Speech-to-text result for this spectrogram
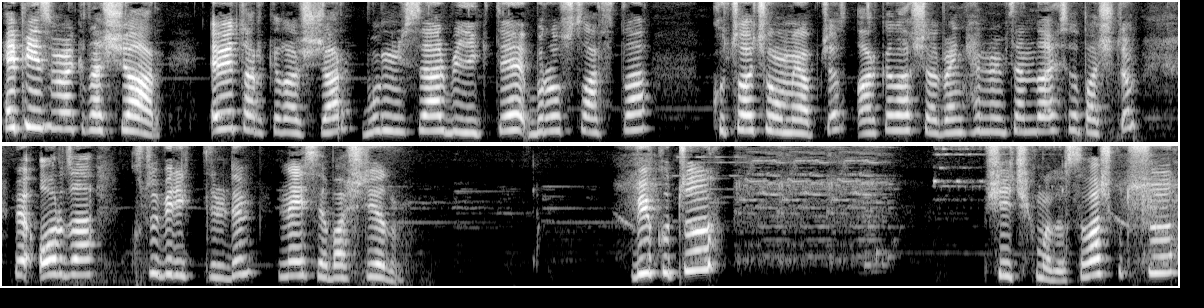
Hepinize merhaba arkadaşlar. Evet arkadaşlar bugün sizler birlikte Brawl Stars'ta kutu açılımı yapacağız. Arkadaşlar ben kendime bir tane daha hesap açtım ve orada kutu biriktirdim. Neyse başlayalım. Bir kutu bir şey çıkmadı. Savaş kutusu.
